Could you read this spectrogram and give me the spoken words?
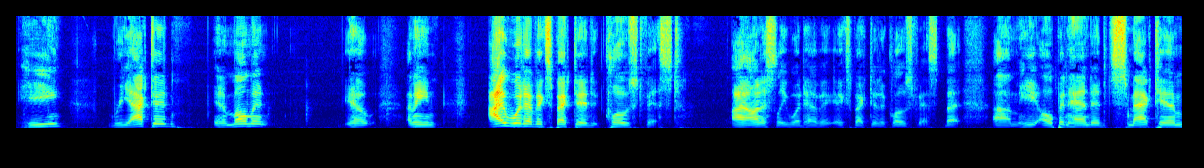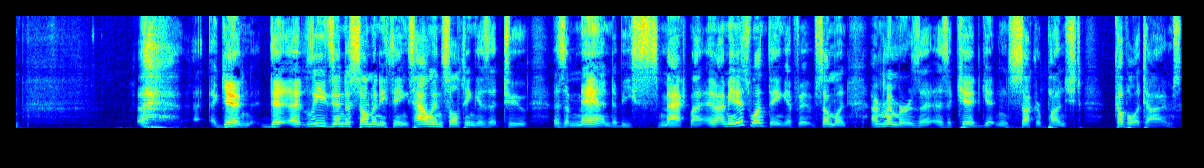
he reacted in a moment. You know, I mean, I would have expected closed fist. I honestly would have expected a closed fist, but um, he open-handed smacked him. again, that leads into so many things. How insulting is it to, as a man, to be smacked by? I mean, it's one thing if, if someone. I remember as a as a kid getting sucker punched a couple of times,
